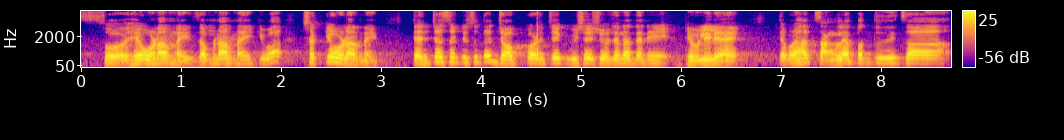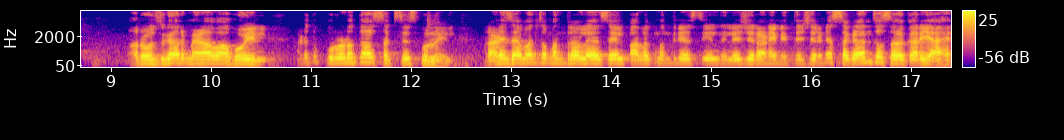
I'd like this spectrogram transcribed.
सो हे होणार नाही जमणार नाही किंवा शक्य होणार नाही त्यांच्यासाठी सुद्धा जॉब कार्डची एक विशेष योजना त्यांनी ठेवलेली आहे. त्यामुळे हा चांगल्या पद्धतीचा रोजगार मेळावा होईल आणि तो पूर्णतः सक्सेसफुल होईल. राणेसाहेबांचं मंत्रालय असेल पालकमंत्री असतील निलेश राणे नितेश राणे सगळ्यांचं सहकार्य आहे.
